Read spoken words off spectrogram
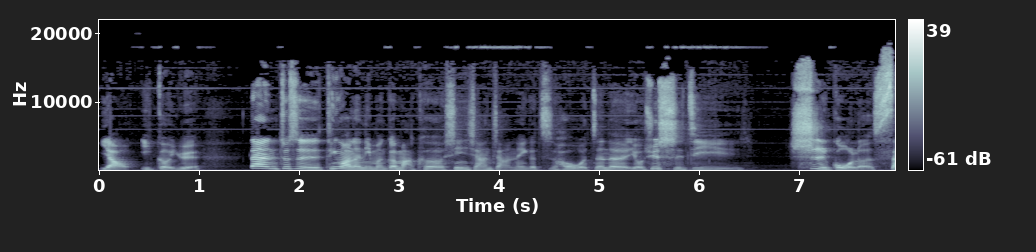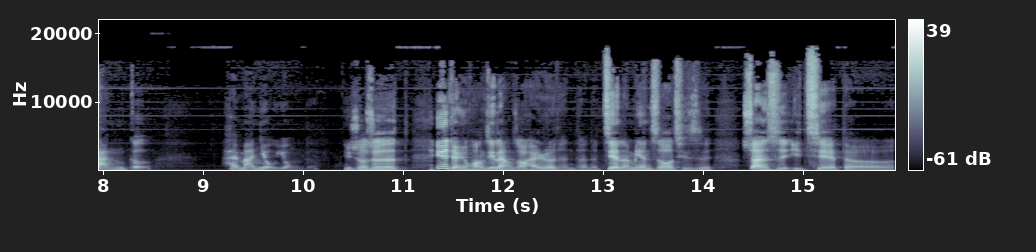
要一个月。但就是听完了你们跟马克信箱讲那个之后，我真的有去实际。试过了三个，还蛮有用的。你说就是因为等于黄金两周还热腾腾的，见了面之后，其实算是一切的，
